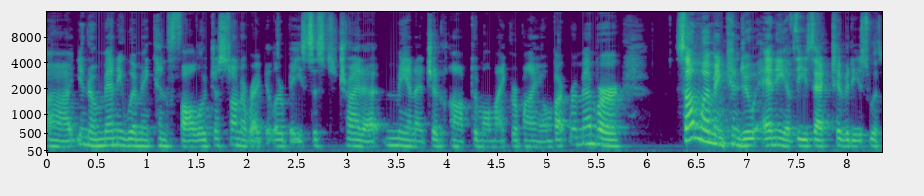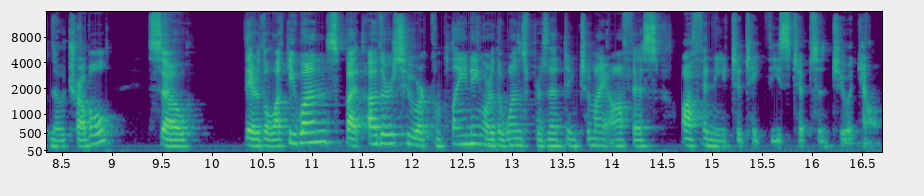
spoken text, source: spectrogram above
uh, you know many women can follow just on a regular basis to try to manage an optimal microbiome but remember some women can do any of these activities with no trouble. So they're the lucky ones, but others who are complaining or the ones presenting to my office often need to take these tips into account.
